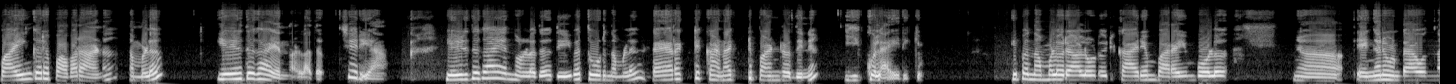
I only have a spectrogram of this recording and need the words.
ഭയങ്കര പവറാണ് നമ്മൾ എഴുതുക എന്നുള്ളത്. ശരിയാ? എഴുതുക എന്നുള്ളത് ദൈവത്തോട് നമ്മൾ ഡയറക്റ്റ് കണക്ട് പണ്ടതിന് ഈക്വൽ ആയിരിക്കും. ഇപ്പൊ നമ്മൾ ഒരാളോട് ഒരു കാര്യം പറയുമ്പോൾ എങ്ങനെ ഉണ്ടാവുന്ന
